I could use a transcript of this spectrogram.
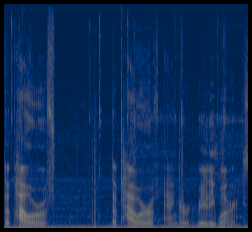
The power of the power of anger really works.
